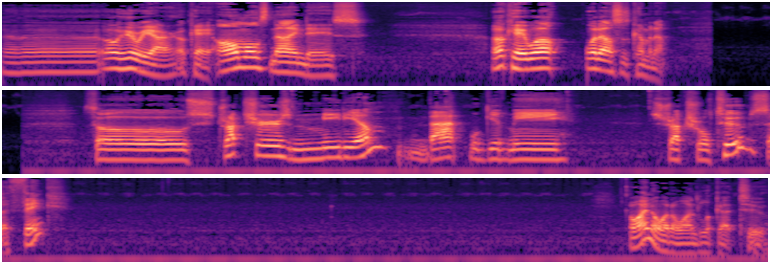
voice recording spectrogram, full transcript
Uh, oh, here we are. Okay, almost nine days. Okay, well, what else is coming up? So, structures medium, that will give me structural tubes, I think. Oh, I know what I wanted to look at too.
